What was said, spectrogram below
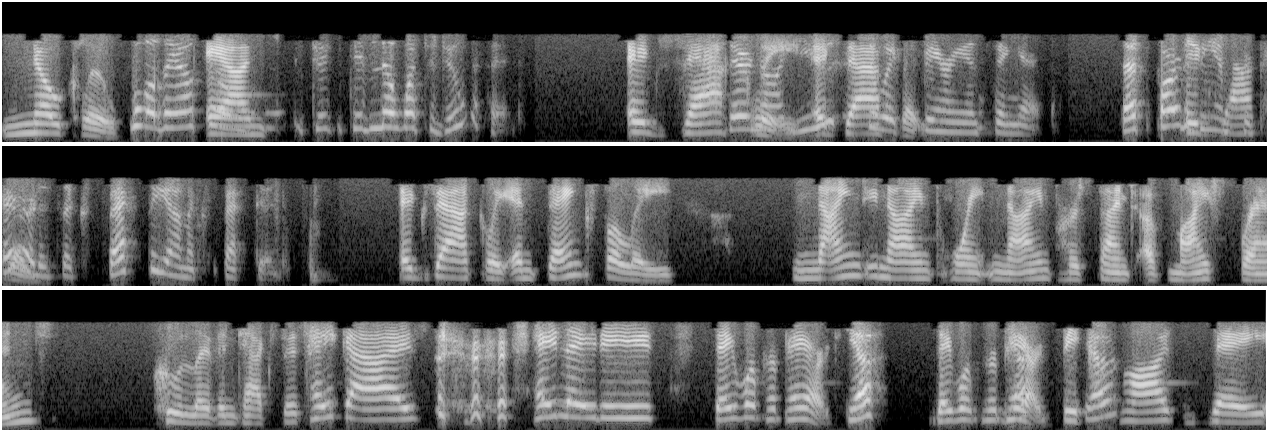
No clue. Well, they also And- didn't know what to do with it. Exactly. They're not used exactly. to experiencing it. That's part of being prepared is expect the unexpected. Exactly. And thankfully, 99.9% of my friends who live in Texas, hey guys, hey ladies, they were prepared. Yeah. They were prepared Yeah. because they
